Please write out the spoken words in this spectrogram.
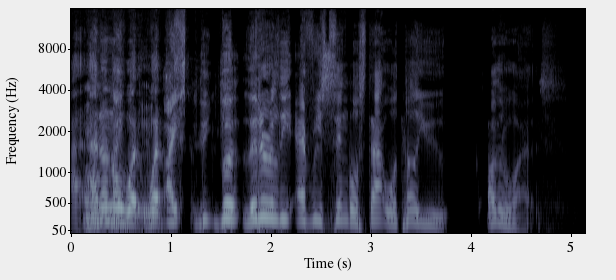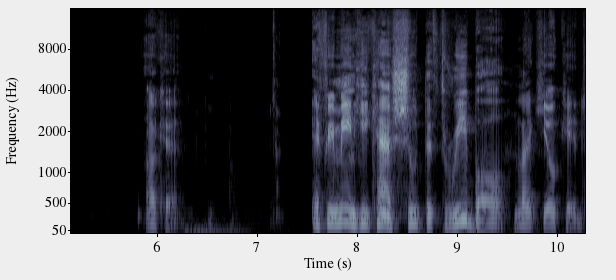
I, oh I don't know my what what. I li- li- literally every single stat will tell you otherwise. Okay. If you mean he can't shoot the three ball like Jokic,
